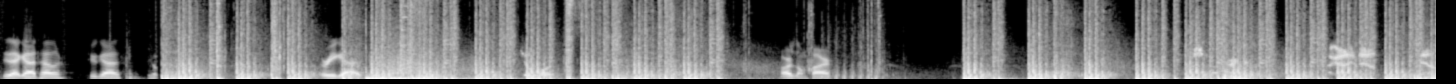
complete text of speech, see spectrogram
See that guy, Tyler? Two guys? Yep. Three guys. Kill one. Car's on fire. I got him down. Down.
